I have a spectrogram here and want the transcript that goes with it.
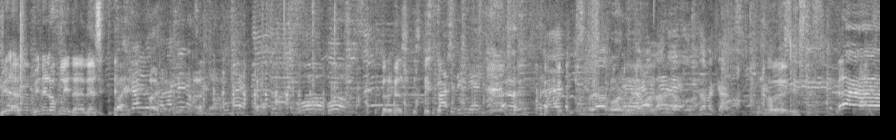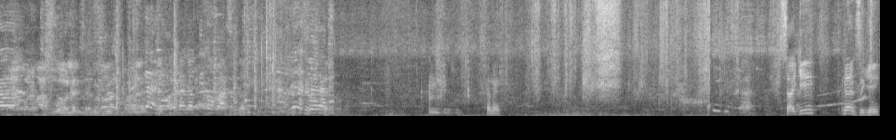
Μην, μην ενοχλείτε, ρε, λες. Ωραίος, Μπράβο, μου έβαλα. Δεν με κάνεις. Ωραία. Ψήσεις. Όλες, πού Σάκη, τι κάνεις εκεί.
